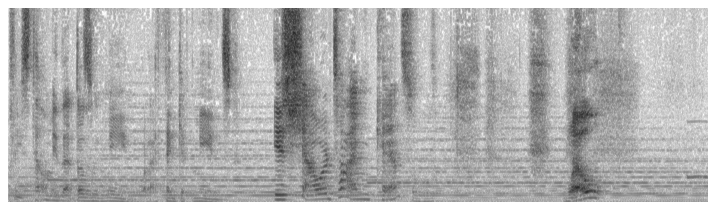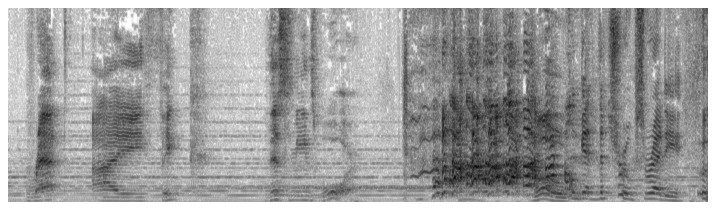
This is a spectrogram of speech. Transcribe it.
Please tell me that doesn't mean what I think it means. Is shower time canceled? Well, rat, I think this means war. Whoa! I'll get the troops ready.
